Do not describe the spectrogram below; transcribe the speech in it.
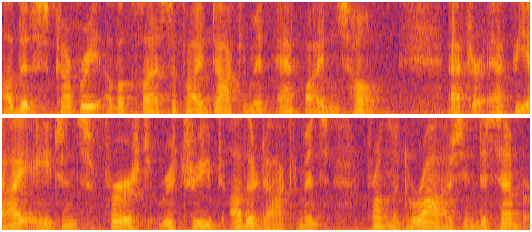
of the discovery of a classified document at Biden's home, after FBI agents first retrieved other documents from the garage in December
